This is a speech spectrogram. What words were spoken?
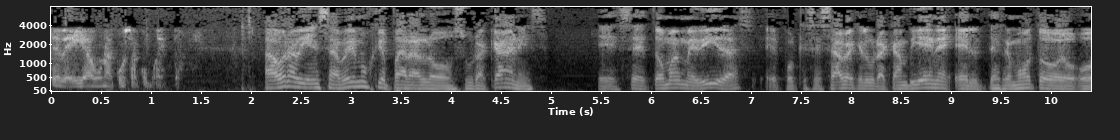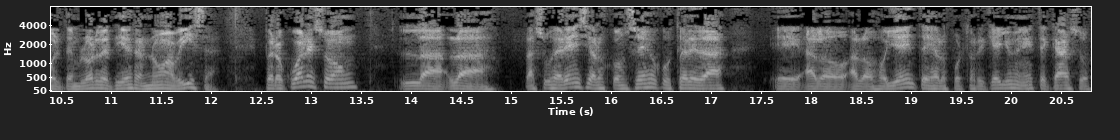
se veía una cosa como esta. Ahora bien, sabemos que para los huracanes eh, se toman medidas eh, porque se sabe que el huracán viene, el terremoto o, el temblor de tierra no avisa. Pero ¿cuáles son las la, sugerencias, los consejos que usted le da eh, a, a los oyentes, a los puertorriqueños en este caso,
